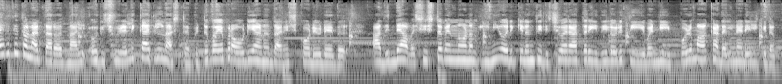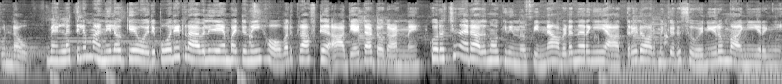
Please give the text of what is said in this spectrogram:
ആയിരത്തി തൊള്ളായിരത്തി അറുപത്തിനാലിൽ ഒരു ചുഴലിക്കാറ്റിൽ നഷ്ടപ്പെട്ടു പോയ പ്രൗഢിയാണ് ധനുഷ് കോടിയുടേത്. അതിന്റെ അവശിഷ്ടമെന്നോണം ഇനി ഒരിക്കലും തിരിച്ചു വരാത്ത രീതിയിൽ ഒരു തീവണ്ടി ഇപ്പോഴും ആ കടലിനടിയിൽ കിടപ്പുണ്ടാവും. വെള്ളത്തിലും മണ്ണിലൊക്കെ ഒരുപോലെ ട്രാവൽ ചെയ്യാൻ പറ്റുന്ന ഈ ഹോവർ ക്രാഫ്റ്റ് ആദ്യമായിട്ടാട്ടോ കാണണേ കുറച്ചു നേരം അത് നോക്കി നിന്നു. പിന്നെ അവിടെ നിന്നിറങ്ങി യാത്രയുടെ ഓർമ്മയ്ക്ക് ഒരു സുവനീറും വാങ്ങി ഇറങ്ങി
